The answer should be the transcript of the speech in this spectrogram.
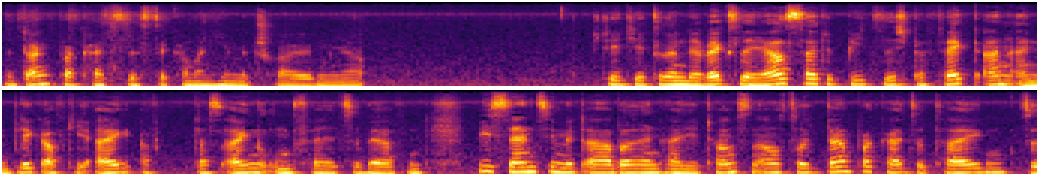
Eine Dankbarkeitsliste kann man hier mitschreiben, ja. Steht hier drin, der Wechsel der Jahreszeiten bietet sich perfekt an, einen Blick auf, die, auf das eigene Umfeld zu werfen. Wie Sensi-Mitarbeiterin Heidi Thompson ausdrückt, Dankbarkeit zu zeigen, zu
